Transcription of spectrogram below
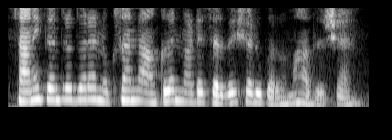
સ્થાનિક તંત્ર દ્વારા નુકસાનના આંકલન માટે સર્વે શરૂ કરવામાં આવ્યો છે.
